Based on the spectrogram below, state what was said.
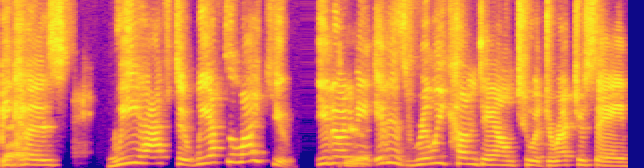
because wow. we have to we have to like you you know what yeah. i mean it has really come down to a director saying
